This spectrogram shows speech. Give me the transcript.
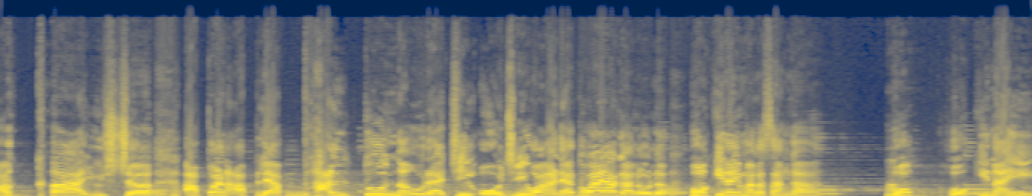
अख्खं आयुष्य आपण आपल्या फालतू नवऱ्याची ओझी वाहण्यात वाया घालवलं. हो की नाही मला सांगा? हो हो की नाही?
